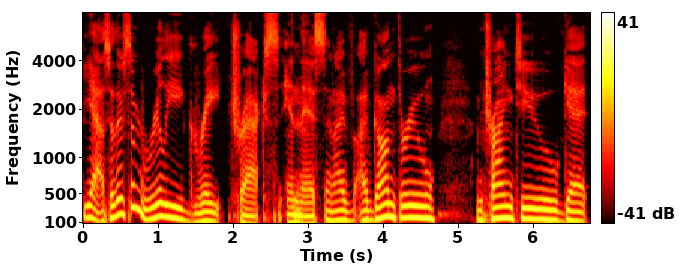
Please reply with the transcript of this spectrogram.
Yeah, so there's some really great tracks in this, and I've I've gone through. I'm trying to get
